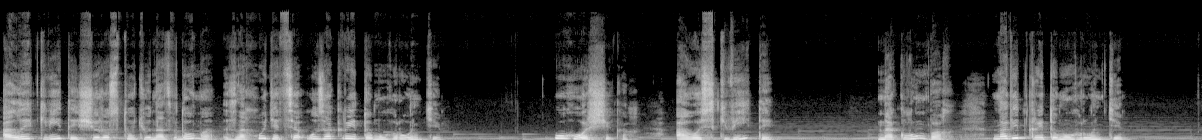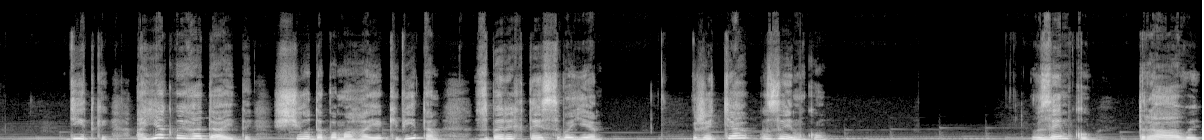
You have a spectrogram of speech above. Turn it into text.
Але квіти, що ростуть у нас вдома, знаходяться у закритому ґрунті, у горщиках. А ось квіти на клумбах на відкритому ґрунті. Дітки, а як ви гадаєте, що допомагає квітам зберегти своє життя взимку? Взимку трави,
